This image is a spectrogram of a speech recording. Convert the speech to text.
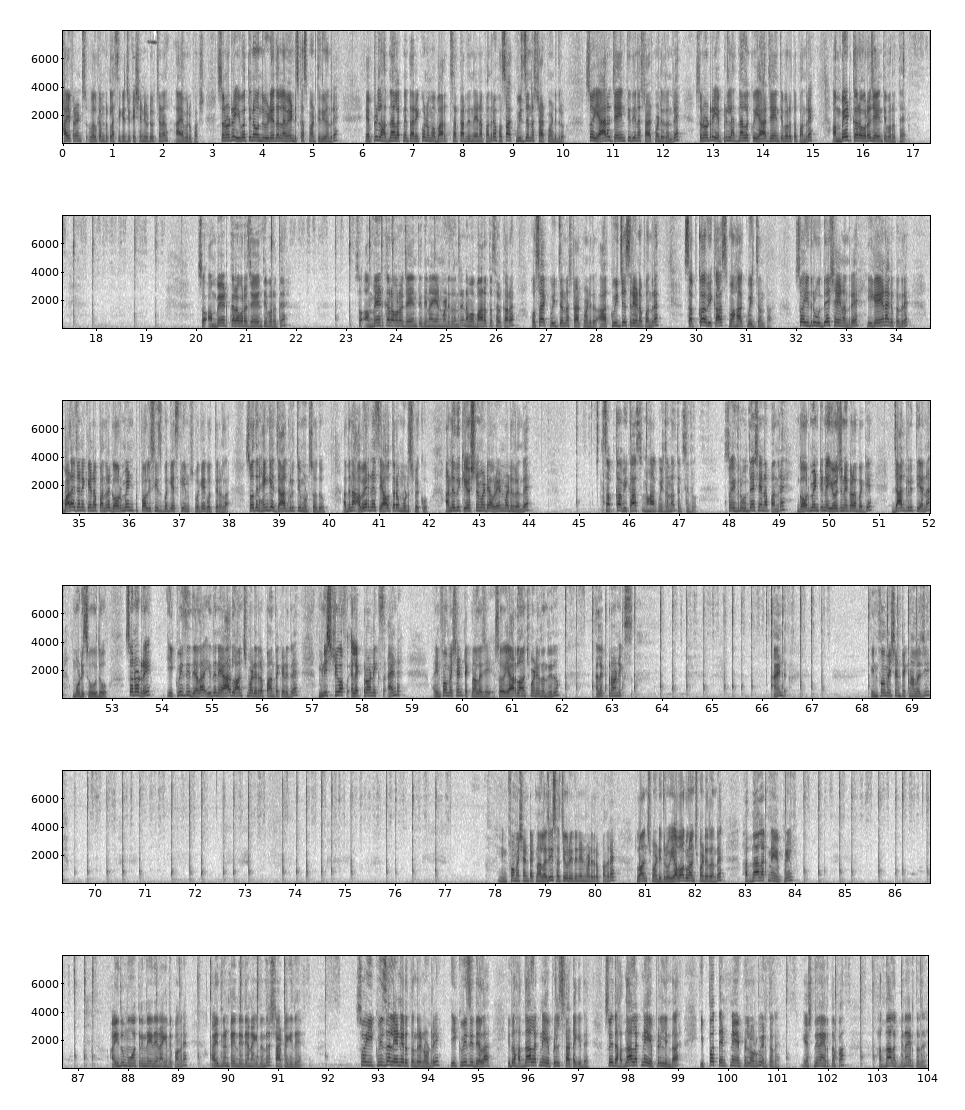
Hi friends welcome to classic education YouTube channel I am Rupaksh so ನೋಡ್ರಿ, ಇವತ್ತಿನ ಒಂದು ವಿಡಿಯೋದಲ್ಲಿ ನಾವೇನು ಡಿಸ್ಕಸ್ ಮಾಡ್ತಿದ್ವಿ ಅಂದರೆ ಏಪ್ರಿಲ್ ಹದಿನಾಲ್ಕನೇ ತಾರೀಕು ನಮ್ಮ ಭಾರತ ಸರ್ಕಾರದಿಂದ ಏನಪ್ಪ ಅಂದರೆ ಹೊಸ ಕ್ವಿಝನ್ನು ಸ್ಟಾರ್ಟ್ ಮಾಡಿದರು. ಸೊ ಯಾರ ಜಯಂತಿ ದಿನ ಸ್ಟಾರ್ಟ್ ಮಾಡಿದ್ರು ಅಂದರೆ ಸೊ ನೋಡ್ರಿ ಏಪ್ರಿಲ್ ಹದಿನಾಲ್ಕು ಯಾರ ಜಯಂತಿ ಬರುತ್ತಪ್ಪ ಅಂದರೆ, ಅಂಬೇಡ್ಕರ್ ಅವರ ಜಯಂತಿ ಬರುತ್ತೆ. ಸೊ ಅಂಬೇಡ್ಕರ್ ಅವರ ಜಯಂತಿ ಬರುತ್ತೆ. ಸೊ ಅಂಬೇಡ್ಕರ್ ಅವರ ಜಯಂತಿ ದಿನ ಏನು ಮಾಡಿದ್ರು ಅಂದರೆ, ನಮ್ಮ ಭಾರತ ಸರ್ಕಾರ ಹೊಸ ಕ್ವಿಜನ್ನು ಸ್ಟಾರ್ಟ್ ಮಾಡಿದರು. ಆ ಕ್ವಿಜ್ ಹೆಸರು ಏನಪ್ಪ ಅಂದರೆ ಸಬ್ಕಾ ವಿಕಾಸ್ ಮಹಾ ಕ್ವಿಜ್ ಅಂತ. ಸೊ ಇದ್ರ ಉದ್ದೇಶ ಏನಂದರೆ, ಈಗ ಏನಾಗುತ್ತಂದರೆ ಭಾಳ ಜನಕ್ಕೆ ಏನಪ್ಪ ಅಂದರೆ ಗೌರ್ಮೆಂಟ್ ಪಾಲಿಸೀಸ್ ಬಗ್ಗೆ ಸ್ಕೀಮ್ಸ್ ಬಗ್ಗೆ ಗೊತ್ತಿರಲ್ಲ. ಸೊ ಅದನ್ನು ಹೆಂಗೆ ಜಾಗೃತಿ ಮೂಡಿಸೋದು? ಅದನ್ನು ಅವೇರ್ನೆಸ್ ಯಾವ ಥರ ಮೂಡಿಸ್ಬೇಕು? ಅನ್ನೋದಕ್ಕೆ ಯೋಚನೆ ಮಾಡಿ ಅವ್ರು ಏನು ಮಾಡಿದ್ರು ಅಂದರೆ, ಸಬ್ಕಾ ವಿಕಾಸ್ ಮಹಾಕ್ವಿಜನ್ನು ತೆಗೆಸಿದ್ರು. ಸೊ ಇದ್ರ ಉದ್ದೇಶ ಏನಪ್ಪ ಅಂದರೆ ಗೌರ್ಮೆಂಟಿನ ಯೋಜನೆಗಳ ಬಗ್ಗೆ ಜಾಗೃತಿಯನ್ನು ಮೂಡಿಸುವುದು. ಸೊ ನೋಡ್ರಿ, ಈ ಕ್ವಿಜ್ ಇದೆಯಲ್ಲ, ಇದನ್ನು ಯಾರು ಲಾಂಚ್ ಮಾಡಿದ್ರಪ್ಪ ಅಂತ ಕೇಳಿದರೆ ministry of electronics and information technology so ಯಾರು ಲಾಂಚ್ ಮಾಡಿದ್ರು ಅಂದ್ರೆ ಇದು? Electronics and information technology information technology ಸಚಿವರು ಇದನ್ನೇನು ಮಾಡಿದ್ರಪ್ಪ ಅಂದರೆ ಲಾಂಚ್ ಮಾಡಿದರು. ಯಾವಾಗ ಲಾಂಚ್ ಮಾಡಿದ್ರು ಅಂದರೆ ಹದಿನಾಲ್ಕನೇ ಏಪ್ರಿಲ್ ಐದು ಮೂವತ್ತರಿಂದ ಇದೇನಾಗಿದೆಪ್ಪ ಅಂದರೆ ಐದು ಗಂಟೆಯಿಂದ ಇದೇನಾಗಿದೆ ಅಂದರೆ ಸ್ಟಾರ್ಟ್ ಆಗಿದೆ. ಸೊ ಈ ಕ್ವಿಝಲ್ಲಿ ಏನಿರುತ್ತೆ ಅಂದರೆ ನೋಡಿರಿ, ಈ ಕ್ವಿಝ್ ಇದೆಯಲ್ಲ, ಇದು ಹದಿನಾಲ್ಕನೇ ಏಪ್ರಿಲ್ ಸ್ಟಾರ್ಟ್ ಆಗಿದೆ. ಸೊ ಇದು ಹದಿನಾಲ್ಕನೇ ಏಪ್ರಿಲಿಂದ ಇಪ್ಪತ್ತೆಂಟನೇ ಏಪ್ರಿಲ್ವರೆಗೂ ಇರ್ತದೆ. ಎಷ್ಟು ದಿನ ಇರ್ತಪ್ಪ ಹದಿನಾಲ್ಕು ದಿನ ಇರ್ತದೆ.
